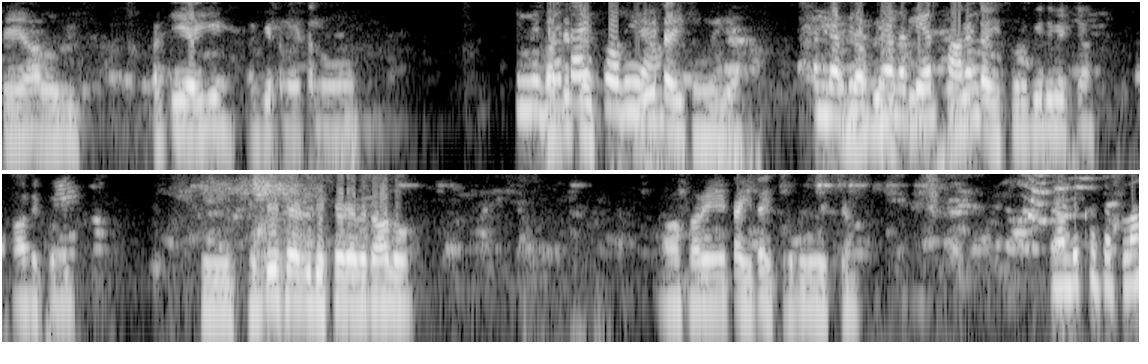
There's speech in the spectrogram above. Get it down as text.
ਤੇ ਆ ਲੋ ਜੀ ਅੱਗੇ ਆਈਏ ਅੱਗੇ ਤੁਹਾਨੂੰ ਤੁਹਾਨੂੰ ਕਿੰਨੇ ਦੇ 250 ਦੀ ਆ ਇਹ 250 ਦੀ ਆ। ਪੰਜਾਬੀ ਜੁੱਤੀਆਂ ਦਾ ਪੇਅਰ ਸਾਰਾ ਇਹ 250 ਰੁਪਏ ਦੇ ਵਿੱਚ ਆ। ਆਹ ਦੇਖੋ ਜੀ। ਤੇ ਇੱਧਰ ਸਾਈਡ ਵੀ ਦੇਖਿਆ ਜਾਵੇ ਤਾਂ ਆਹ ਲੋ ਆ ਸਾਰੇ 250 250 ਰੁਪਏ ਦੇ ਵਿੱਚ ਆ। ਨਾ ਦੇਖੋ ਚੱਪਲਾਂ।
